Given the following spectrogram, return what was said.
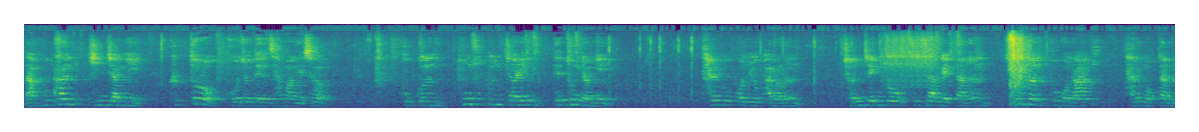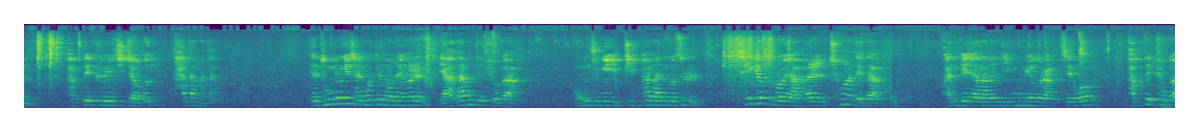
남북한 긴장이 극도로 고조된 상황에서 국군 통수권자인 대통령이 탈북 권유 발언은 전쟁도 불사하겠다는 선전포고나 다름없다는 박 대표의 지적은 타당하다. 대통령의 잘못된 언행을 야당 대표가 엄중히 비판하는 것을 새겨 들어야 할 청와대가 관계자라는 임명을 앞세워 박 대표가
